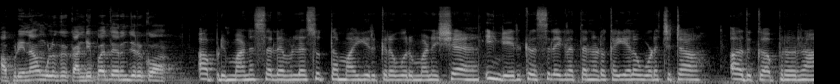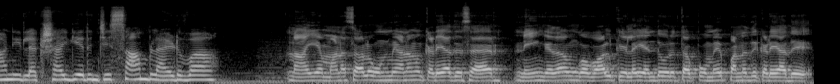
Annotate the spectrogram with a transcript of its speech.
அப்படின்னா உங்களுக்கு கண்டிப்பாக தெரிஞ்சிருக்கும். அப்படி மனசளவுல சுத்தமாய் இருக்கிற ஒரு மனுஷன் இங்க இருக்கிற சிலைகளை தன்னோட கையால உடைச்சிட்டா அதுக்கப்புறம் ராணி லக்ஷா எரிஞ்சு சாம்பல் ஆயிடுவா நான் என் மனசால உண்மையானவன் கிடையாது சார். நீங்கள் தான் உங்கள் வாழ்க்கையில் எந்த ஒரு தப்புமே பண்ணது கிடையாது.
